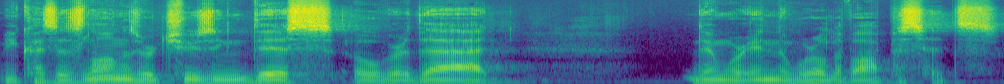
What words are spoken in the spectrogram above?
Because as long as we're choosing this over that, then we're in the world of opposites.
